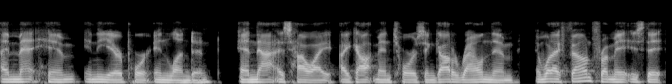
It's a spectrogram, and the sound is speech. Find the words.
I met him in the airport in London. And that is how I, I got mentors and got around them. And what I found from it is that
